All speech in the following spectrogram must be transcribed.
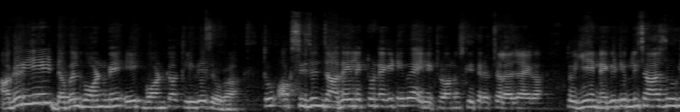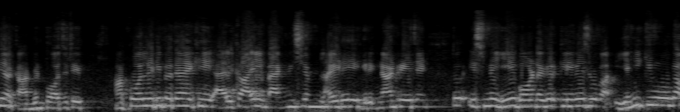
अगर ये डबल बॉन्ड में एक बॉन्ड का क्लीवेज होगा तो ऑक्सीजन ज़्यादा इलेक्ट्रोनेगेटिव है इलेक्ट्रॉन उसकी तरफ़ चला जाएगा। तो ये नेगेटिवली चार्ज हो गया कार्बन पॉजिटिव आपको ऑलरेडी पता है कि एल्काइल मैग्नीशियम लाइड है ग्रिग्नार्ड रिएजेंट तो इसमें ये बॉन्ड अगर क्लीवेज होगा, यही क्यों होगा?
